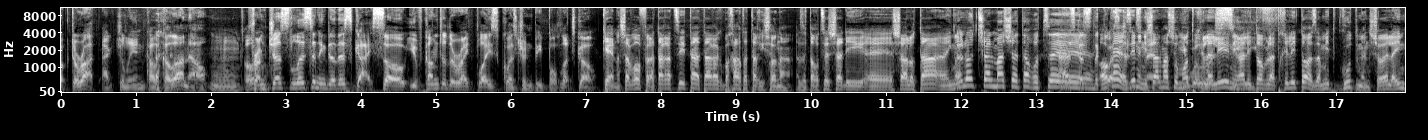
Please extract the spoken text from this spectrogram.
doctorate actually in Kalkala now Mm-hmm. from just listening to this Guy. So you've come to the right place, question people. Let's go. כן, עכשיו עופר, אתה רצית, אתה רק בחרת את הראשונה. אז אתה רוצה שאני אה, אשאל אותה? האם... לא, לא, תשאל מה שאתה רוצה. Ask us the אוקיי, אז questions, הנה, נשאל man. משהו You מאוד will כללי, נראה לי receive. טוב להתחיל איתו. אז עמית גוטמן שואל, האם,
